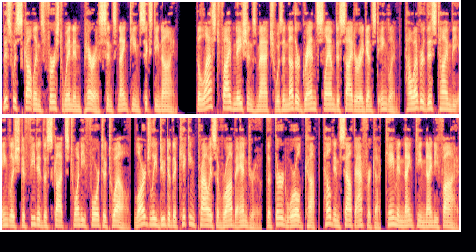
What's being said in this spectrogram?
This was Scotland's first win in Paris since 1969. The last Five Nations match was another Grand Slam decider against England, however this time the English defeated the Scots 24–12, largely due to the kicking prowess of Rob Andrew. The third World Cup, held in South Africa, came in 1995.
